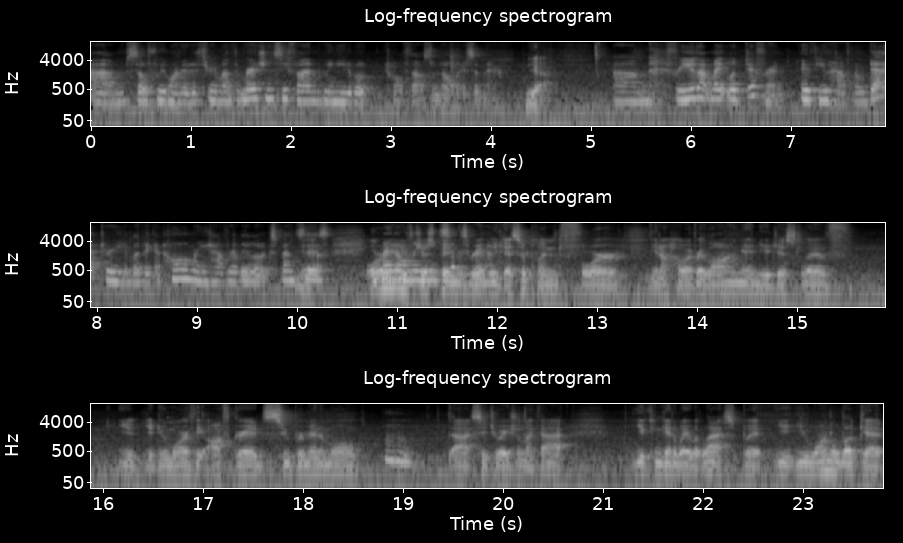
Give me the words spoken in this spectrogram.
Um, so if we wanted a three month emergency fund, we need about twelve thousand dollars in there. Yeah. Um, for you, that might look different. If you have no debt, or you're living at home, or you have really low expenses, you Or you've only just been really grand. disciplined for, you know, however long and you just live, you, you do more of the off grid, super minimal Mm-hmm. uh, situation like that, you can get away with less. But you, you want to look at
